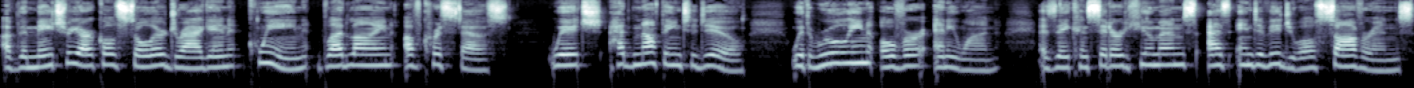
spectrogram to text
of the matriarchal solar dragon queen bloodline of Christos, which had nothing to do with ruling over anyone, as they considered humans as individual sovereigns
